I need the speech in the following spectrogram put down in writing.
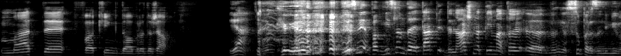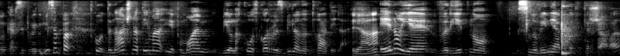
imate fucking dobro državo. Ja, jaz mi, pa mislim, da je ta te, današnja tema, to je uh, super zanimivo, kar si povedal. Mislim pa, tako, današnja tema je po mojem, bi jo lahko skoraj razbila na dva dela. Ja. Eno je verjetno Slovenija kot država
